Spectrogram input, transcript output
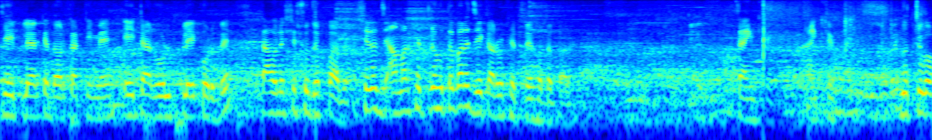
যে এই প্লেয়ারকে দরকার টিমে এইটা রোল প্লে করবে, তাহলে সে সুযোগ পাবে। সেটা আমার ক্ষেত্রে হতে পারে, যে কারোর ক্ষেত্রে হতে পারে। Thank you thank you good to go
